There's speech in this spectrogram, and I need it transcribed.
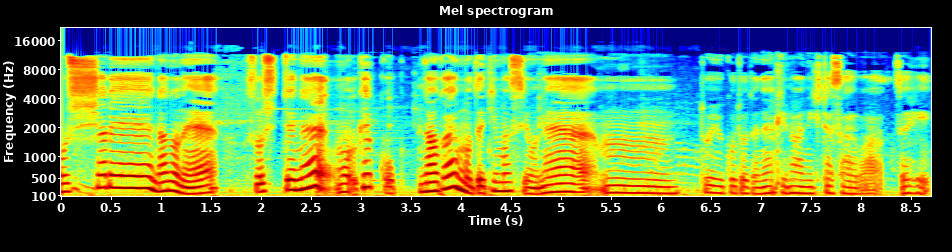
おしゃれなのねそしてねもう結構長いもできますよねうんということでね沖縄に来た際は是非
